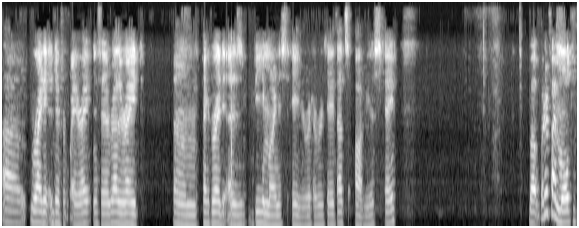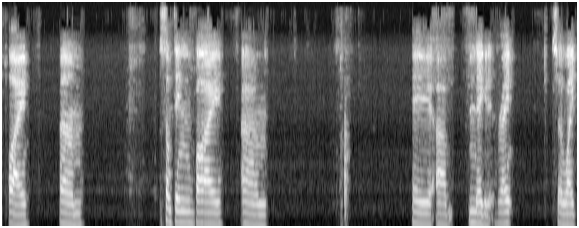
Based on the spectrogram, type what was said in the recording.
uh, write it a different way, right? And so I'd rather write, um, I could write it as b minus a or whatever, okay? That's obvious, okay? But what if I multiply um, something by um, a um, negative, right? So like,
